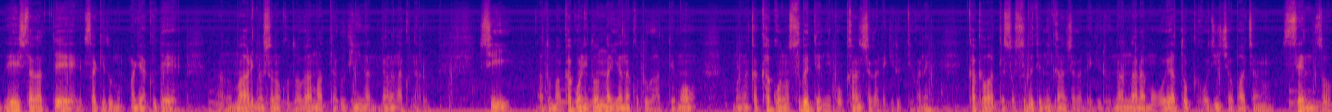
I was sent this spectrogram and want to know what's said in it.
で従ってさっきと真逆であの周りの人のことが全く気にならなくなる。しあとまあ過去にどんな嫌なことがあっても、まあ、なんか過去の全てにこう感謝ができるっていうかね。関わった人全てに感謝ができる。なんならもう親とかおじいちゃんおばあちゃん先祖、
